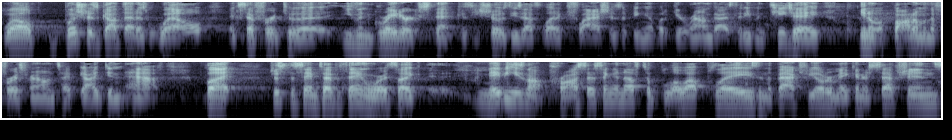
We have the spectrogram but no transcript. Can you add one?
Well, Bush has got that as well, except for to an even greater extent because he shows these athletic flashes of being able to get around guys that even TJ, you know, a bottom of the first round type guy didn't have. But just the same type of thing where it's like maybe he's not processing enough to blow out plays in the backfield or make interceptions,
